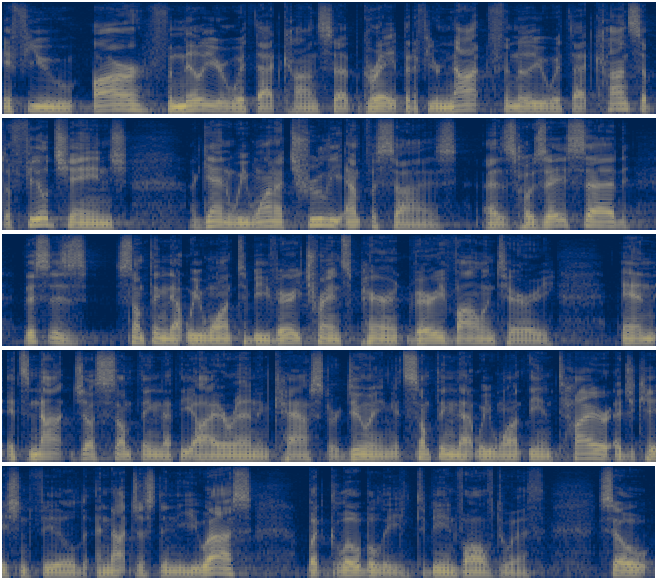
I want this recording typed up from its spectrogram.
if you are familiar with that concept, great. But if you're not familiar with that concept of field change, again, we want to truly emphasize, as Jose said, this is something that we want to be very transparent, very voluntary, and it's not just something that the IRN and CAST are doing. It's something that we want the entire education field, and not just in the US, but globally, to be involved with. So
